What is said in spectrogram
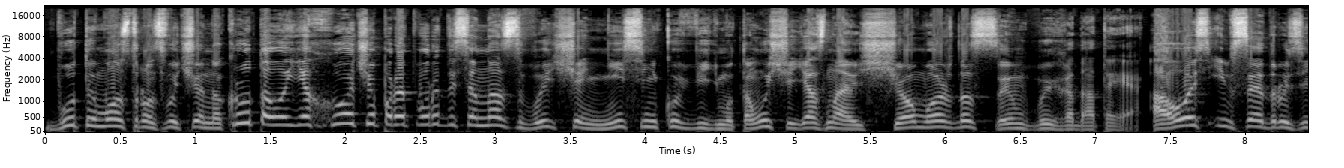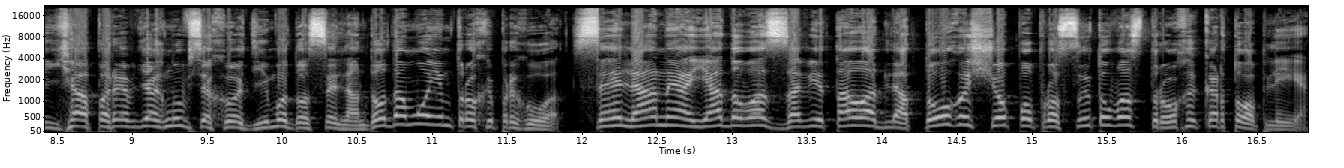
Бути монстром звичайно круто, але я хочу перетворитися на звичайнісіньку відьму, тому що я знаю, що можна з цим вигадати. А ось і все, друзі. Я перевдягнувся. Ходімо до селян. Додамо їм трохи пригод. Селяни, а я до вас завітала для того, щоб попросити у вас трохи картоплі.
